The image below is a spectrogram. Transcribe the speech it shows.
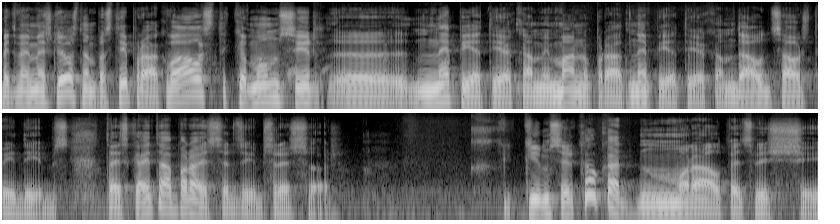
Bet vai mēs kļūstam par stiprāku valsti, ka mums ir uh, nepietiekami, manuprāt, nepietiekami daudz caurspīdības, tā skaitā par aizsardzības resursu? Jums ir kaut kāda morāla pēc visu šī?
